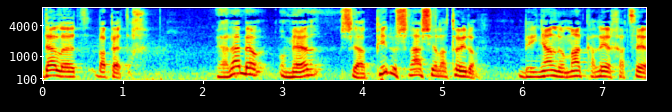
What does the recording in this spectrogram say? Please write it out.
דלת בפתח. והרב אומר שהפירוש רש"י של התוירו בעניין לעומת קלי החצר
